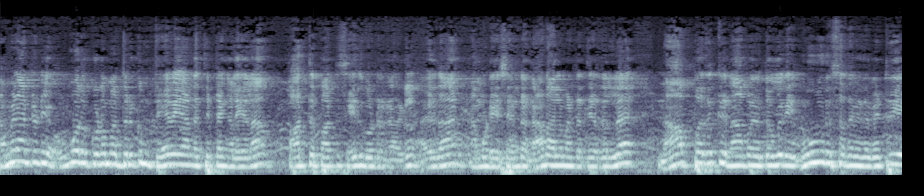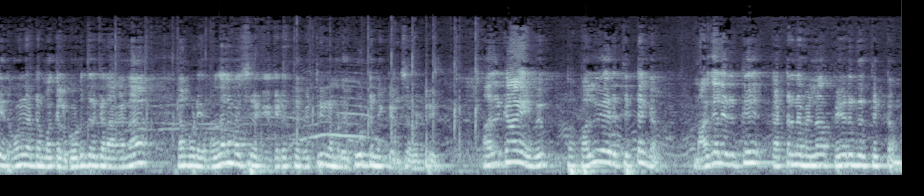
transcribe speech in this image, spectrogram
தமிழ்நாட்டுடைய ஒவ்வொரு குடும்பத்திற்கும் தேவையான திட்டங்களை எல்லாம் பார்த்து பார்த்து செய்து கொண்டிருக்கிறார்கள். அதுதான் நம்முடைய சென்ற நாடாளுமன்ற தேர்தலில் நாற்பதுக்கு நாற்பது தொகுதி நூறு சதவீத வெற்றியை தமிழ்நாட்டு மக்கள் கொடுத்திருக்கிறாங்கன்னா நம்முடைய முதலமைச்சருக்கு கிடைத்த வெற்றி நம்முடைய கூட்டணிக்கு கிடைச்ச வெற்றி. அதற்காக பல்வேறு திட்டங்கள். மகளிருக்கு கட்டணமில்லா பேருந்து திட்டம்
